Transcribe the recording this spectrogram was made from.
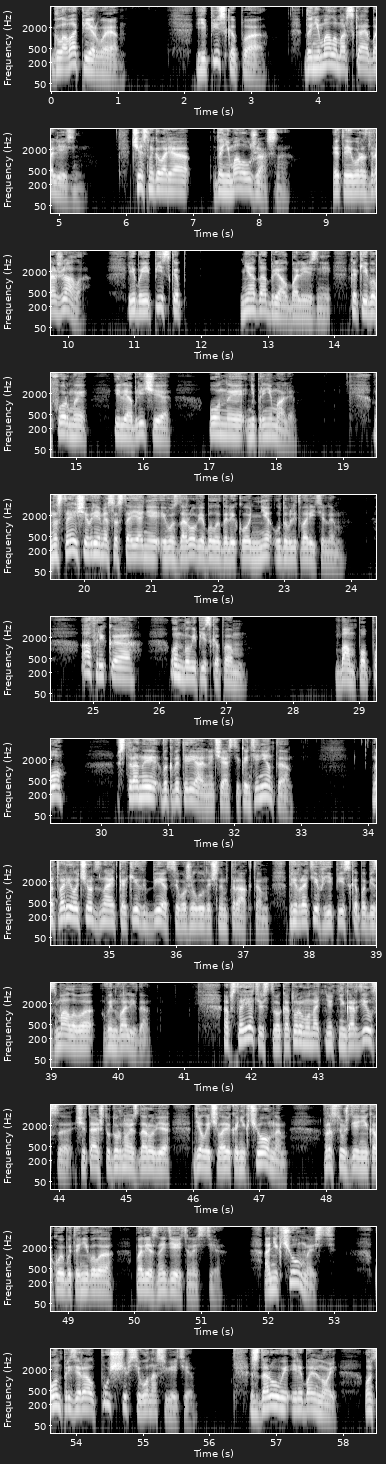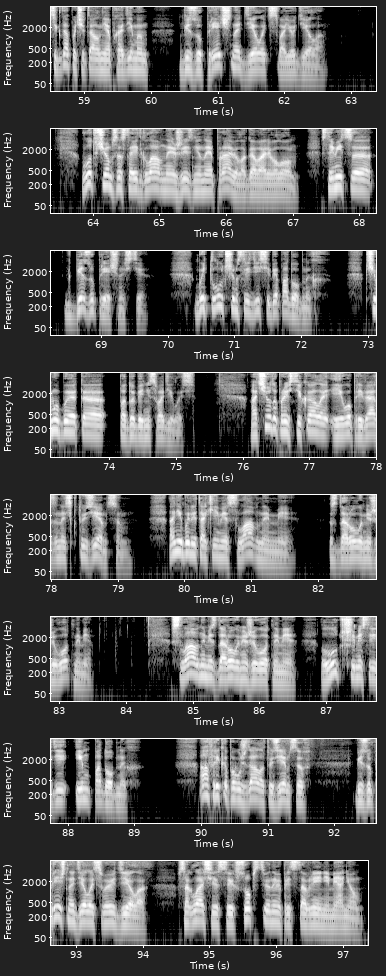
Глава первая. Епископа донимала морская болезнь. Честно говоря, донимала ужасно. Это его раздражало, ибо епископ не одобрял болезней, какие бы формы или обличия он и не принимали. В настоящее время состояние его здоровья было далеко не удовлетворительным. Африка, он был епископом Бампопо, страны в экваториальной части континента, натворила черт знает каких бед с его желудочным трактом, превратив епископа без малого в инвалида. Обстоятельство, которым он отнюдь не гордился, считая, что дурное здоровье делает человека никчемным в рассуждении какой бы то ни было полезной деятельности. А никчемность он презирал пуще всего на свете. Здоровый или больной, он всегда почитал необходимым безупречно делать свое дело. «Вот в чем состоит главное жизненное правило», — говаривал он, — «стремиться к безупречности, быть лучшим среди себе подобных, к чему бы это подобие не сводилось». Отсюда проистекала и его привязанность к туземцам. Они были такими славными, здоровыми животными. Славными здоровыми животными, лучшими среди им подобных. Африка побуждала туземцев безупречно делать свое дело в согласии с их собственными представлениями о нем.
